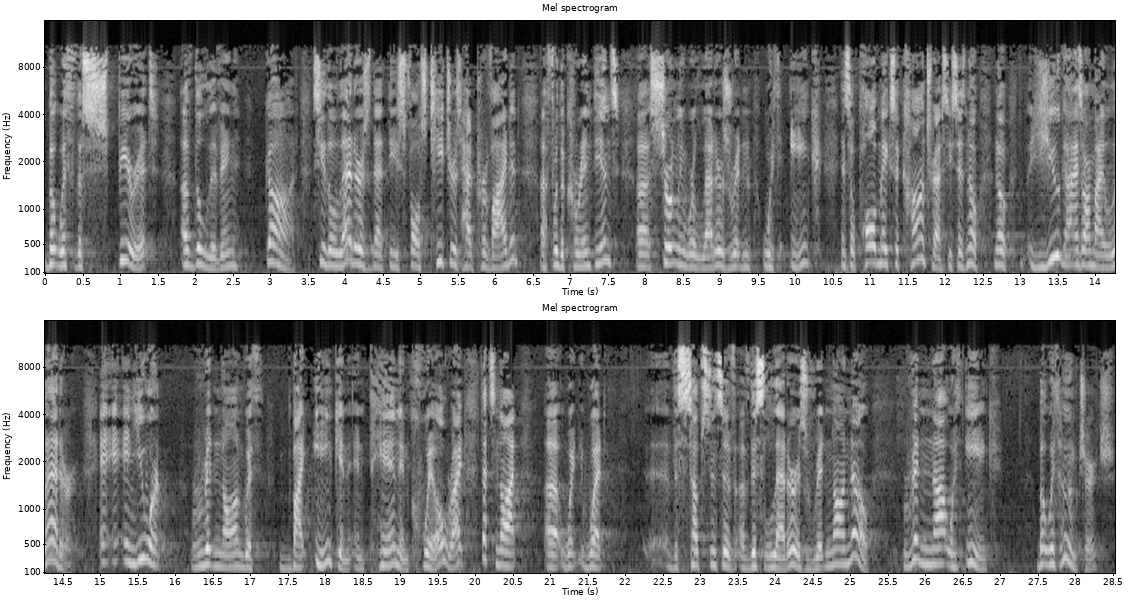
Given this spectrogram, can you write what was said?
but with the Spirit of the living God. See, the letters that these false teachers had provided uh, for the Corinthians uh, certainly were letters written with ink. And so Paul makes a contrast. He says, No, no, you guys are my letter. And, and you weren't written on with by ink and, and pen and quill, right? That's not uh, what, what uh, the substance of, of this letter is written on. No. Written not with ink, but with whom, church?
